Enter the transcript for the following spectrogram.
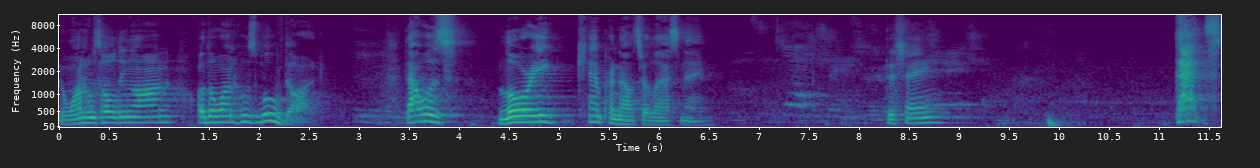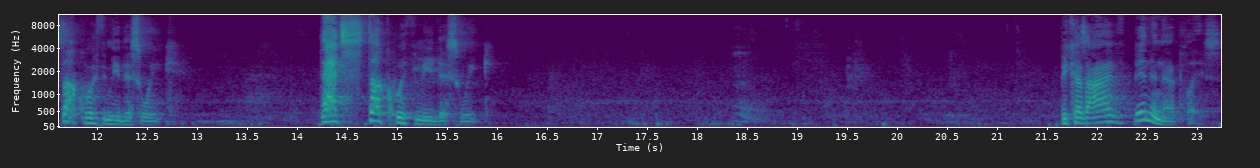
The one who's holding on or the one who's moved on? That was Lori, can't pronounce her last name. Deschene. That stuck with me this week. That stuck with me this week. Because I've been in that place.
